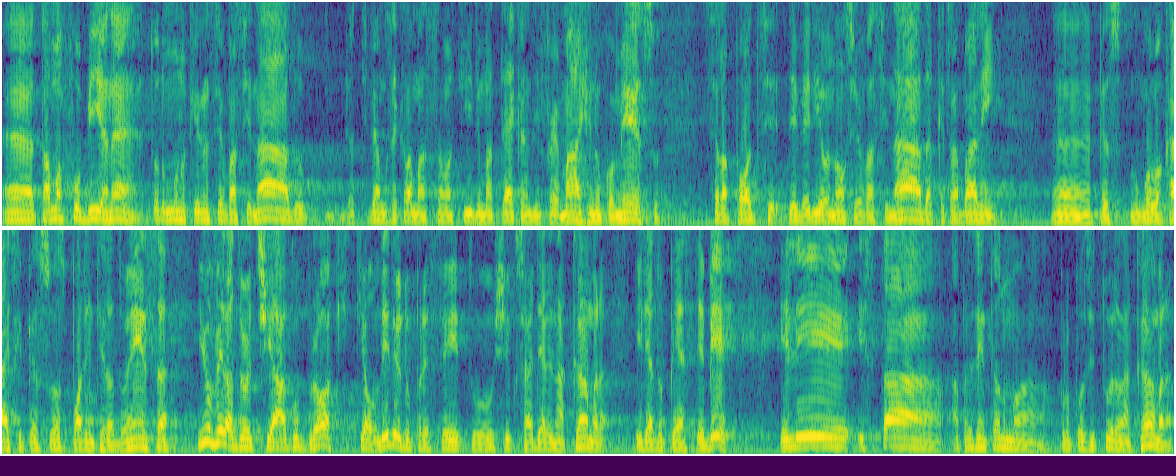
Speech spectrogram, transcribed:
é, tá uma fobia, né? Todo mundo querendo ser vacinado. Já tivemos reclamação aqui de uma técnica de enfermagem no começo, se ela pode ser, deveria ou não ser vacinada, porque trabalha em uh, locais que pessoas podem ter a doença. E o vereador Tiago Brock, que é o líder do prefeito Chico Sardelli na Câmara, ele é do PSDB, ele está apresentando uma propositura na Câmara,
